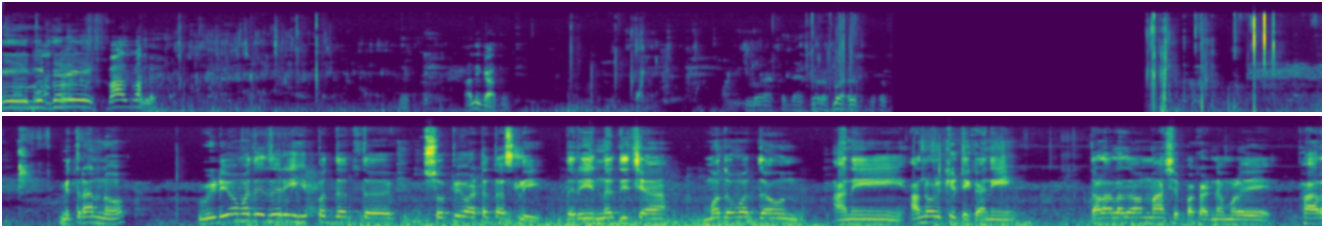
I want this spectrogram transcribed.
ए नीट धर रे. बस बस. आली. का आता? धर मासा. मित्रांनो व्हिडिओमध्ये जरी ही पद्धत सोपी वाटत असली तरी नदीच्या मधोमध जाऊन आणि अनोळखी ठिकाणी तळाला जाऊन मासे पकडण्यामुळे फार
